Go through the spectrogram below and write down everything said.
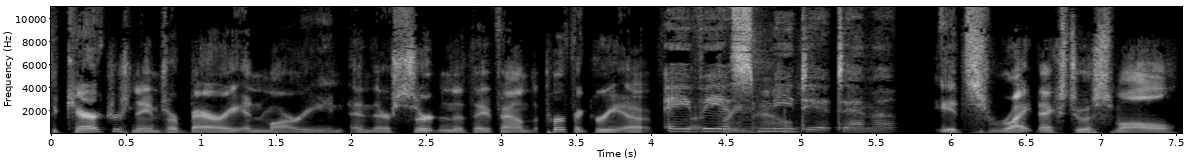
the characters' names are Barry and Maureen, and they're certain that they found the perfect green. Uh, uh, dream AVS house Media Demo. it's right next to a small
